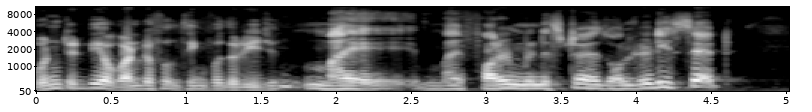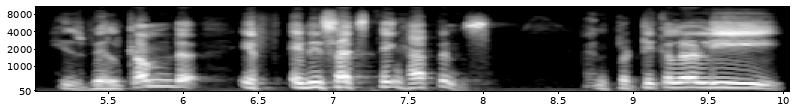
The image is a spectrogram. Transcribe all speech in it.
Wouldn't it be a wonderful thing for the region? My, my foreign minister has already said he's welcomed if any such thing happens. And particularly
